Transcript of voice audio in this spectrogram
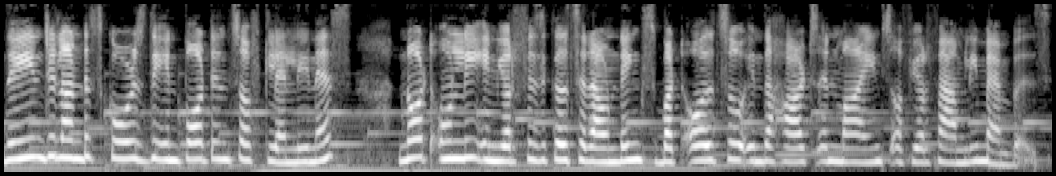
The angel underscores the importance of cleanliness not only in your physical surroundings but also in the hearts and minds of your family members.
